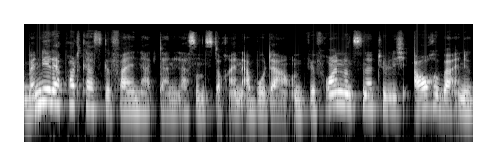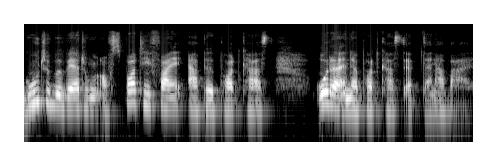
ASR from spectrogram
Wenn dir der Podcast gefallen hat, dann lass uns doch ein Abo da. Und wir freuen uns natürlich auch über eine gute Bewertung auf Spotify, Apple Podcast oder in der Podcast-App deiner Wahl.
